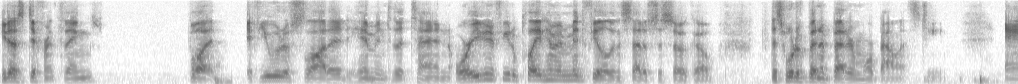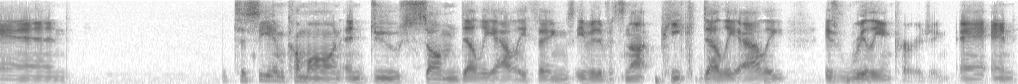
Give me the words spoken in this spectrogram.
He does different things, but if you would have slotted him into the 10, or even if you'd have played him in midfield instead of Sissoko, this would have been a better, more balanced team. And to see him come on and do some Dele Alli things, even if it's not peak Dele Alli, is really encouraging. And, and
